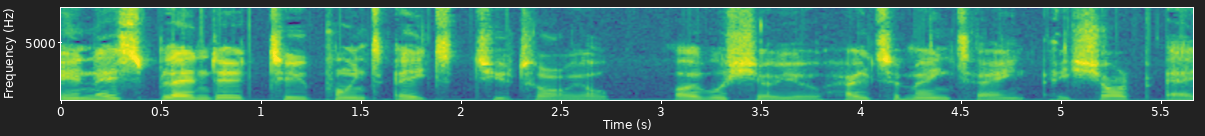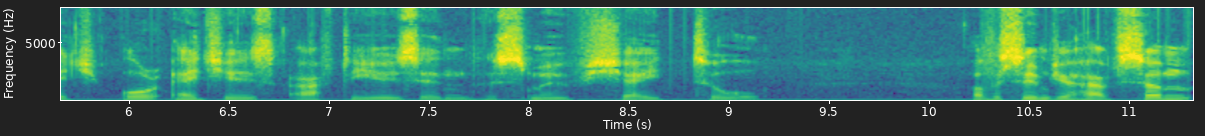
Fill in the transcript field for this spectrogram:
In this Blender 2.8 tutorial I will show you how to maintain a sharp edge or edges after using the Smooth Shade tool. I've assumed you have some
